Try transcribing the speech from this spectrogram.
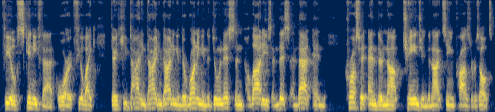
feel skinny fat or feel like they keep dieting, dieting, dieting, and they're running and they're doing this and Pilates and this and that and CrossFit, and they're not changing, they're not seeing positive results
